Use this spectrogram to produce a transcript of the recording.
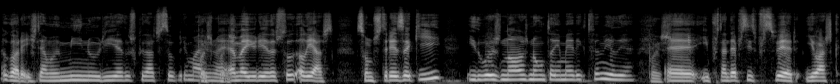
Agora, isto é uma minoria dos cuidados de saúde primários, pois, não é? Pois. A maioria das pessoas, aliás, somos três aqui e duas de nós não têm médico de família. Uh, e, portanto, é preciso perceber. E eu acho que,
